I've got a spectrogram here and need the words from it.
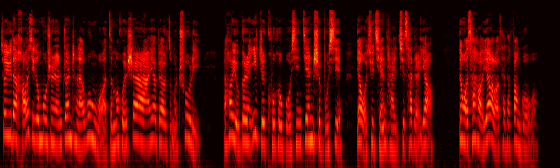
就遇到好几个陌生人专程来问我怎么回事啊，要不要怎么处理。然后有个人一直苦口婆心、坚持不懈，要我去前台去擦点药。等我擦好药了，他才放过我。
